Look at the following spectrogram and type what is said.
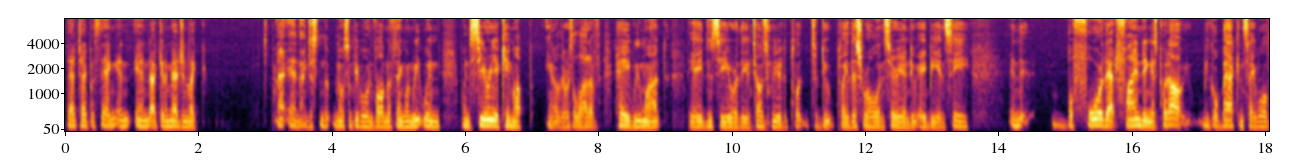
that type of thing, and and I can imagine like, and I just know some people involved in the thing when we when when Syria came up. You know, there was a lot of hey, we want the agency or the intelligence community to pl- to do play this role in Syria and do A, B, and C and before that finding is put out, we go back and say, well,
